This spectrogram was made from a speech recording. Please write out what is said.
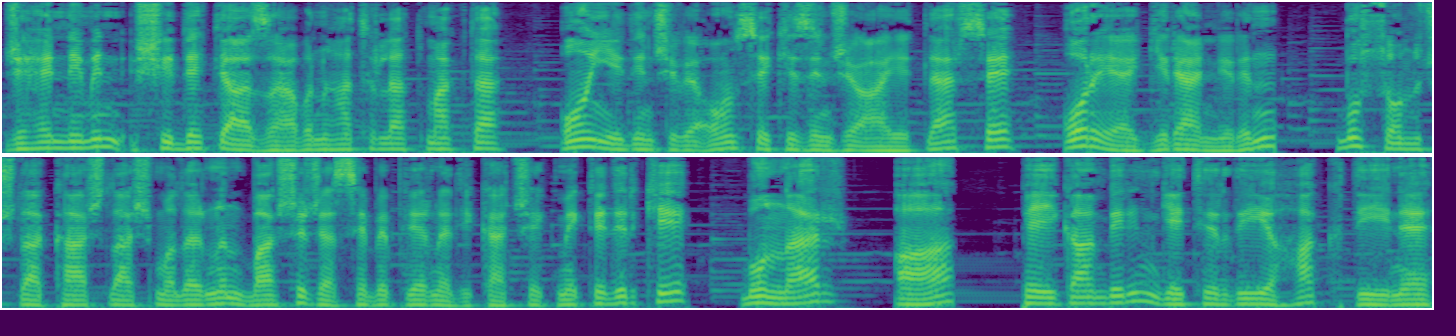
cehennemin şiddetli azabını hatırlatmakta, 17. ve 18. ayetlerse oraya girenlerin bu sonuçla karşılaşmalarının başlıca sebeplerine dikkat çekmektedir ki bunlar a. Peygamberin getirdiği hak dine,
